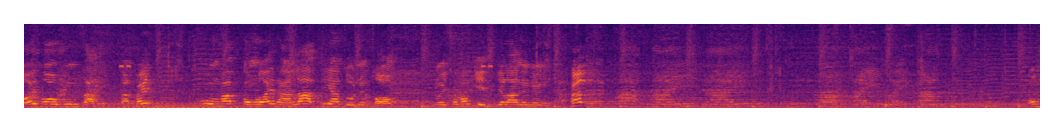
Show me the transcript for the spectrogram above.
ร้อยโทภูมิศักดิ์ตัดเพชรผู้บังคับกองร้อยฐานราบที่5012หน่วยเฉพาะกิจยาลา11 ครับผม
